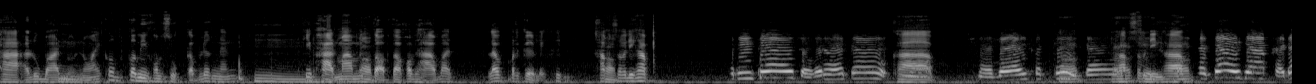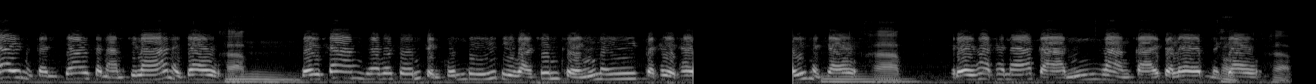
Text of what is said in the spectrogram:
ธาอนุบาลอืมหนูน้อยก็ก็มีความสุขกับเรื่องนั้น อืม ที่ผ่านมามันครับตอบตอบคำถามว่า แล้วมันเกิดอะไรขึ้น ครับ ครับ สวัสดีครับ สวัสดีเจ้าสวัสดีเจ้าครับ หมอบอยสักตู้เจ้าครับสวัสดีครับ แต่เจ้าอยากขายได้เหมือนกันเจ้าสนามกีฬาน่ะเจ้าครับอืมได้สร้างเยาวชนเป็นคนดีดีว่าเข้มแข็งในประเทศไทยนะเจ้าครับ ได้พัฒนาการร่างกายแต่แรกนะเจ้าครับ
